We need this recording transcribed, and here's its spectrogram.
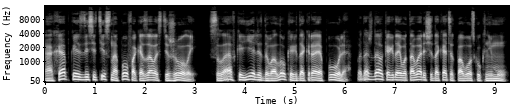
Охапка из десяти снопов оказалась тяжелой. Славка еле доволок их до края поля, подождал, когда его товарищи докатят повозку к нему.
